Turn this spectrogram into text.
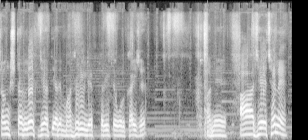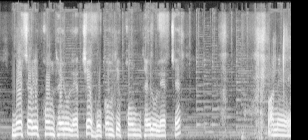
સંગસ્ટર લેક જે અત્યારે માધુરી લેક તરીકે ઓળખાય છે. અને આ જે છે ને નેચરલી ફોર્મ થયેલું લેક છે, ભૂકંપથી ફોર્મ થયેલું લેક છે. અને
